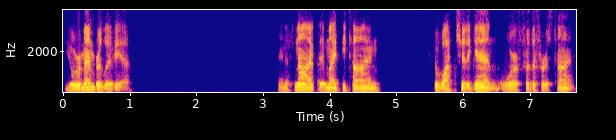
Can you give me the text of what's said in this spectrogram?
you'll remember Livia. And if not, it might be time to watch it again or for the first time.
